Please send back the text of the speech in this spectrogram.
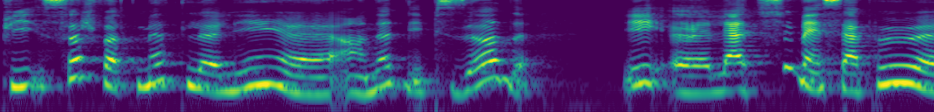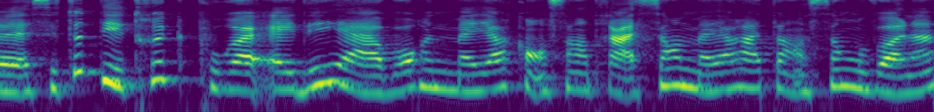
Puis ça, je vais te mettre le lien euh, en note d'épisode. Et euh, là-dessus, ben ça peut, euh, c'est tous des trucs pour aider à avoir une meilleure concentration, une meilleure attention au volant,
